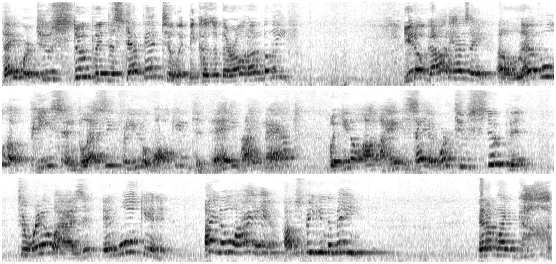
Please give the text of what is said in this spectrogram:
they were too stupid to step into it because of their own unbelief. You know, God has a, a level of peace and blessing for you to walk in today, right now. But you know, I, I hate to say it, we're too stupid to realize it and walk in it. I know I am. I'm speaking to me. And I'm like, God,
